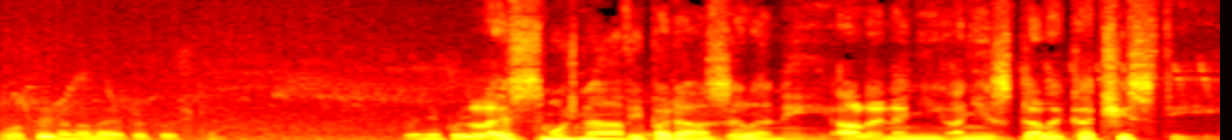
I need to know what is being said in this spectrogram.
вот именно на этой точке. Les možná vypadá zelený, ale není ani zdaleka čistý.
